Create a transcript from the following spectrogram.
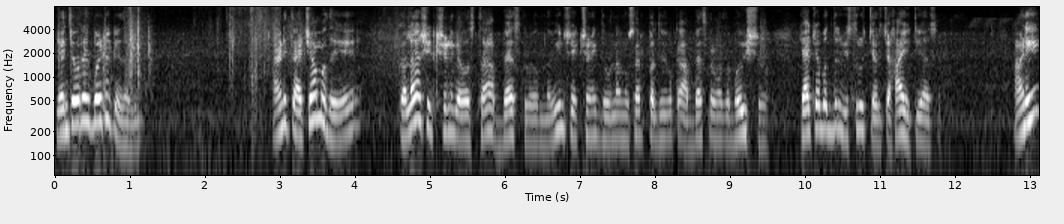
यांच्यावर एक बैठक झाली. आणि त्याच्यामध्ये कला शिक्षण व्यवस्था अभ्यासक्रम नवीन शैक्षणिक धोरणानुसार पदवीका अभ्यासक्रमाचं भविष्य याच्याबद्दल विस्तृत चर्चा हा इतिहास आहे. आणि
